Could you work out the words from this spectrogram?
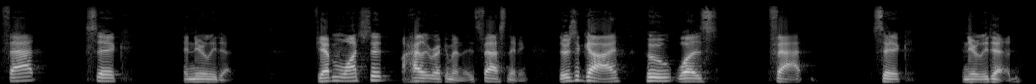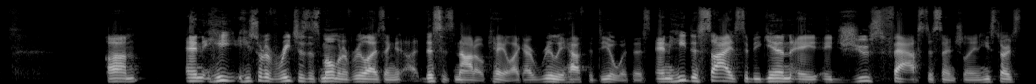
Fat, sick, and nearly dead. If you haven't watched it, I highly recommend it. It's fascinating. There's a guy who was fat, sick, and nearly dead. Um, and he, he sort of reaches this moment of realizing uh, this is not okay. Like, I really have to deal with this. And he decides to begin a, a juice fast, essentially. And he starts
